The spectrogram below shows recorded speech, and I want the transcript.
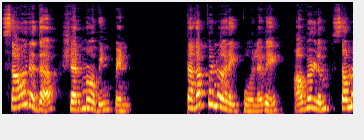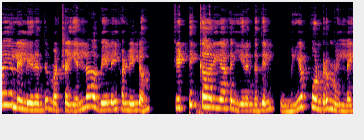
சாரதா ஷர்மாவின் பெண். தகப்பனாரைப் போலவே அவளும் சமையலில் இருந்து மற்ற எல்லா வேலைகளிலும் கெட்டிக்காரியாக இருந்ததில் வியப்பொன்றும் இல்லை.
